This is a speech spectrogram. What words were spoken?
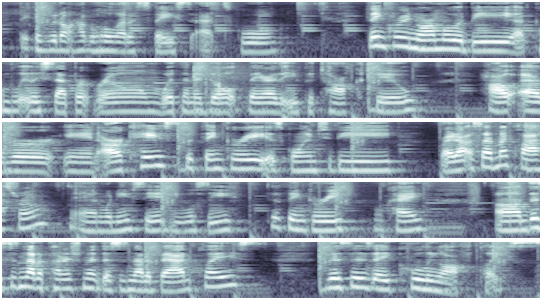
because we don't have a whole lot of space at school, Thinkery normally would be a completely separate room with an adult there that you could talk to. However, in our case, the Thinkery is going to be right outside my classroom, and when you see it, you will see the Thinkery, okay? Um, this is not a punishment, this is not a bad place. This is a cooling off place,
